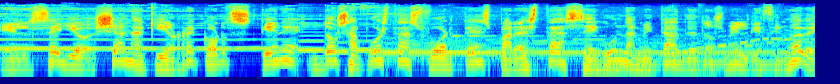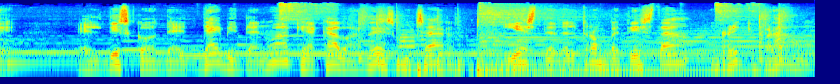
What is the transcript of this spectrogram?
El sello Shanaki Records tiene dos apuestas fuertes para esta segunda mitad de 2019. El disco de David Lenoir que acabas de escuchar y este del trompetista Rick Brown.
